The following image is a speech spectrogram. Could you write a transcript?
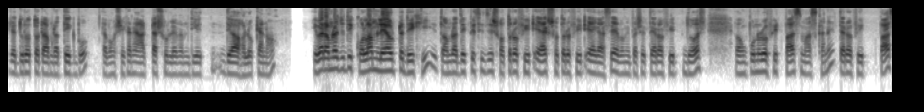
এটা দূরত্বটা আমরা দেখব, এবং সেখানে আটটা ষোলো এম দিয়ে দেওয়া হলো কেন? এবার আমরা যদি কলাম লেআউটটা দেখি, তো আমরা দেখতেছি যে সতেরো ফিট এক, সতেরো ফিট এক আছে এবং এই পাশে তেরো ফিট দশ এবং পনেরো ফিট পাঁচ মাঝখানে তেরো ফিট পাঁচ।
